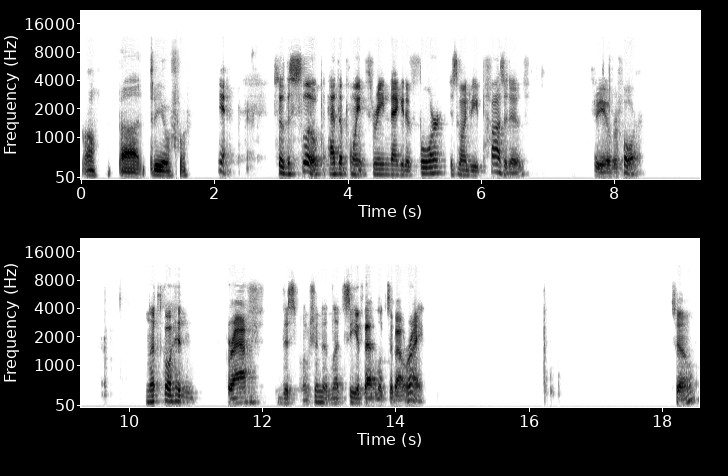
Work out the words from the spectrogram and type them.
Oh, uh, three over four. Yeah. So the slope at the point 3, negative 4 is going to be positive 3 over 4. Let's go ahead and graph this function and let's see if that looks about right. So,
